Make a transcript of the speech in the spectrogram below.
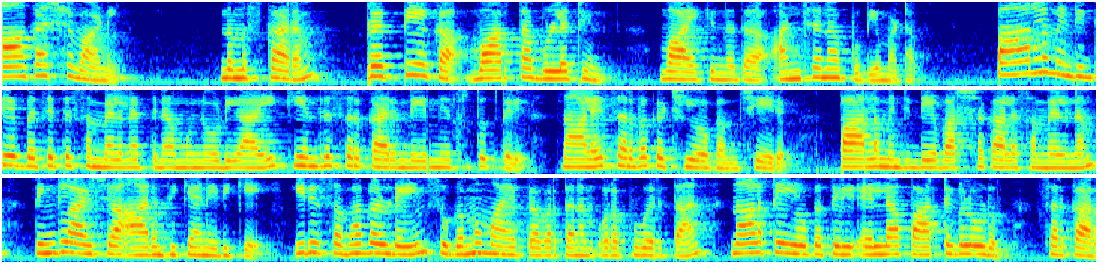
ആകാശവാണി. നമസ്കാരം. പ്രത്യേക വാർത്താ ബുള്ളറ്റിൻ. വായിക്കുന്നത് അഞ്ജന പുതിയമഠം. പാർലമെന്റിന്റെ ബജറ്റ് സമ്മേളനത്തിന് മുന്നോടിയായി കേന്ദ്ര സർക്കാരിന്റെ നേതൃത്വത്തിൽ നാളെ സർവകക്ഷിയോഗം ചേരും. പാർലമെന്റിന്റെ വർഷകാല സമ്മേളനം തിങ്കളാഴ്ച ആരംഭിക്കാനിരിക്കെ. ഇരുസഭകളുടെയും സുഗമമായ പ്രവർത്തനം ഉറപ്പുവരുത്താൻ നാളത്തെ യോഗത്തിൽ എല്ലാ പാർട്ടികളോടും സർക്കാർ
